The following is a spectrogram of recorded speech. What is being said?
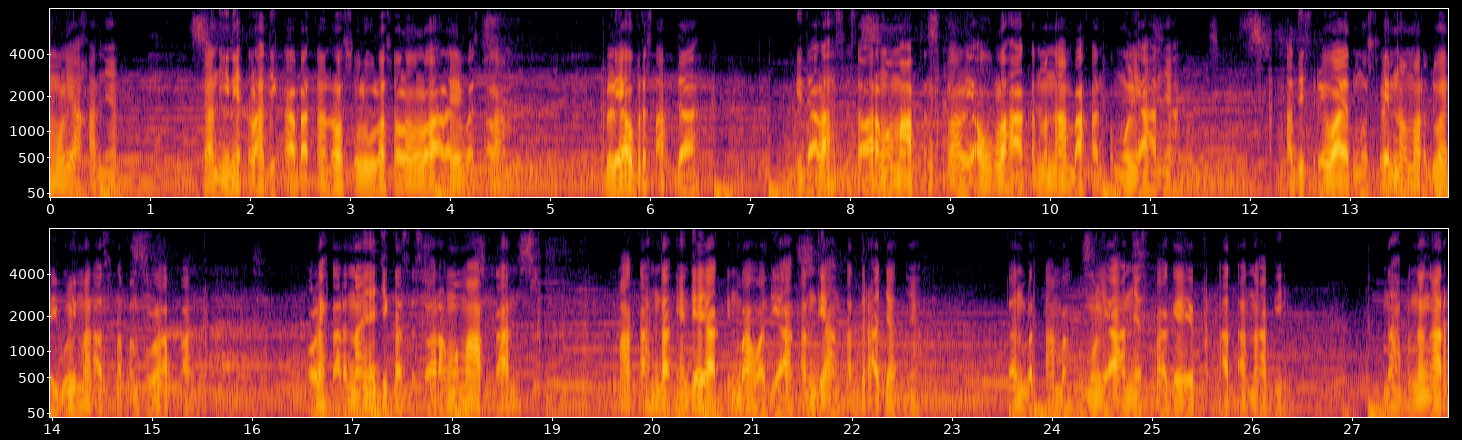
memuliakannya. Dan ini telah dikabarkan Rasulullah Shallallahu Alaihi Wasallam. Beliau bersabda, Tidaklah seseorang memaafkan kecuali Allah akan menambahkan kemuliaannya. Hadis riwayat Muslim nomor 2588. Oleh karenanya jika seseorang memaafkan, maka hendaknya dia yakin bahwa dia akan diangkat derajatnya dan bertambah kemuliaannya sebagai perkataan Nabi. Nah, pendengar,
